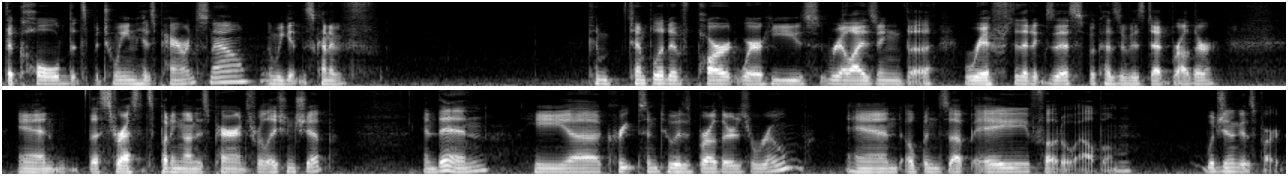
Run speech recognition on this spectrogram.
the cold that's between his parents now, and we get this kind of contemplative part where he's realizing the rift that exists because of his dead brother and the stress it's putting on his parents' relationship. And then he uh, creeps into his brother's room and opens up a photo album. What do you think of this part?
